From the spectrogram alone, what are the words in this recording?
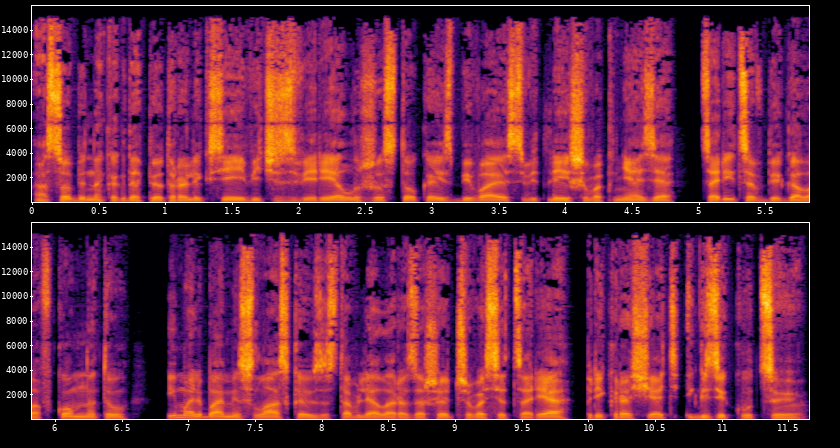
Особенно, когда Петр Алексеевич зверел, жестоко избивая светлейшего князя, царица вбегала в комнату и мольбами с ласкою заставляла разошедшегося царя прекращать экзекуцию.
